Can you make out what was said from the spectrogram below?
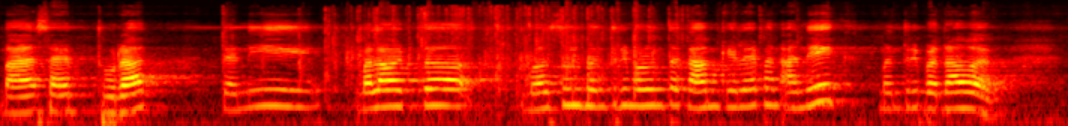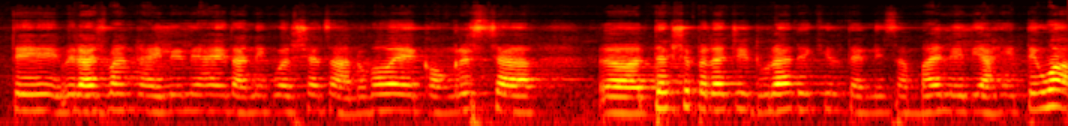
बाळासाहेब थोरात. त्यांनी मला वाटतं महसूल मंत्री म्हणून तर काम केलं आहे पण अनेक मंत्रिपदावर ते विराजमान राहिलेले आहेत. अनेक वर्षाचा अनुभव आहे. काँग्रेसच्या अध्यक्षपदाची धुरा देखील त्यांनी सांभाळलेली आहे. तेव्हा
